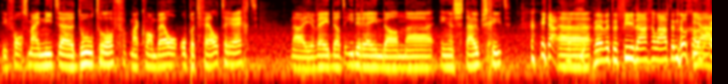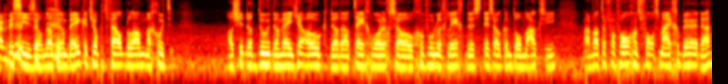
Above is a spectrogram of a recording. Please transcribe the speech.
Die volgens mij niet uh, doel trof, maar kwam wel op het veld terecht. Nou, je weet dat iedereen dan uh, in een stuip schiet. ja, uh, we hebben het er vier dagen later nog ja, over. Ja, precies. Omdat er een bekertje op het veld belandt. Maar goed, als je dat doet, dan weet je ook dat dat tegenwoordig zo gevoelig ligt. Dus het is ook een domme actie. Maar wat er vervolgens volgens mij gebeurde,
